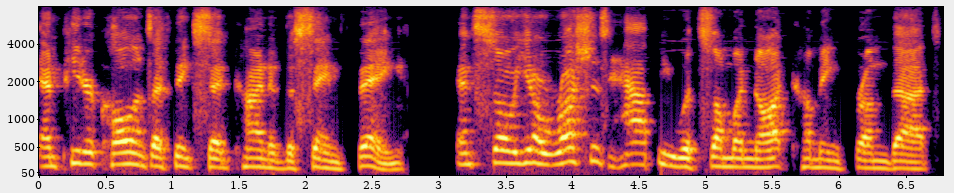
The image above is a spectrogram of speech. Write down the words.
and Peter Collins, I think, said kind of the same thing. And so, you know, Rush is happy with someone not coming from that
